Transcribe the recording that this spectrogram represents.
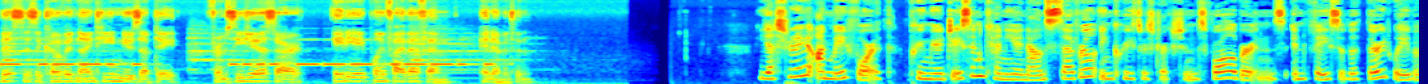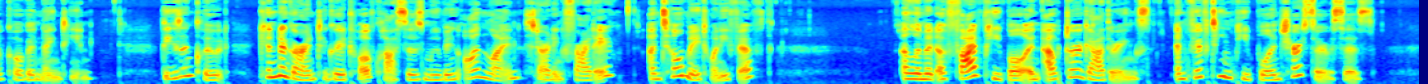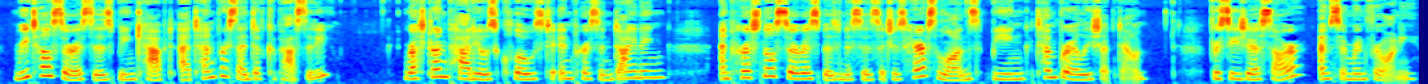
This is a COVID 19 news update from CJSR 88.5 FM in Edmonton. Yesterday, on May 4th, Premier Jason Kenney announced several increased restrictions for Albertans in face of the third wave of COVID 19. These include kindergarten to grade 12 classes moving online starting Friday until May 25th, a limit of five people in outdoor gatherings, and 15 people in church services, retail services being capped at 10% of capacity, restaurant patios closed to in person dining, and personal service businesses such as hair salons being temporarily shut down. For CJSR, I'm Simran Farwani.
